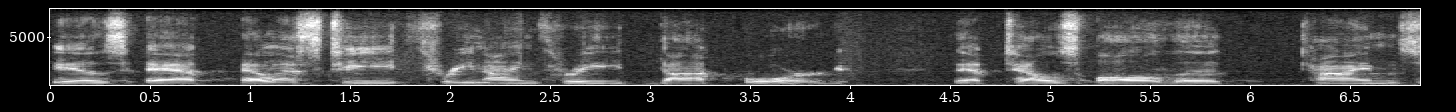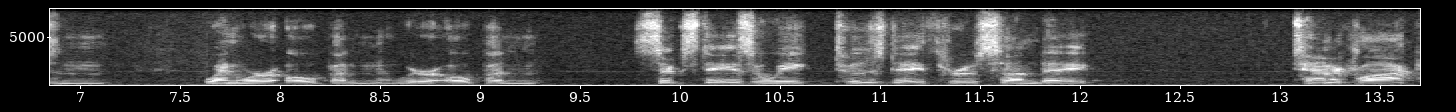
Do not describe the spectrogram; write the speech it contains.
is at lst393.org. That tells all the times and when we're open. We're open six days a week, Tuesday through Sunday, 10 o'clock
